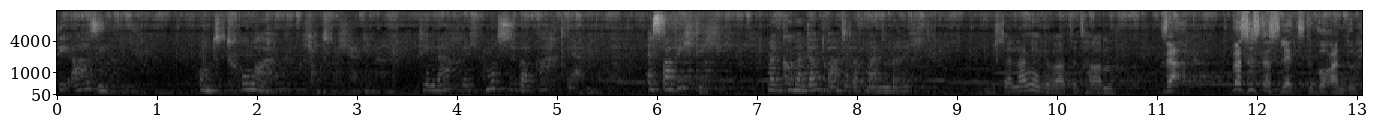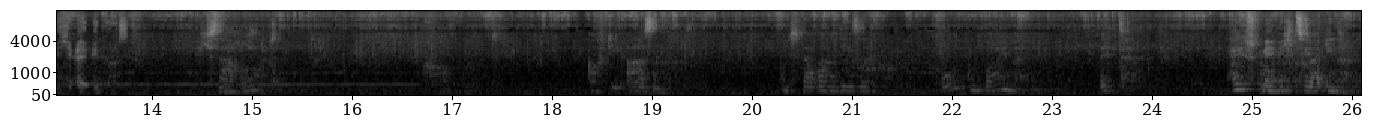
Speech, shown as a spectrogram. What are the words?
Die Asen und Thor. Ich muss mich erinnern. Die Nachricht muss überbracht werden. Es war wichtig. Mein Kommandant wartet auf meinen Bericht. Muss ja lange gewartet haben. Sag, was ist das Letzte, woran du dich erinnerst? Ich sah rot. Vor Wut. Auf die Asen. Und da waren diese roten Bäume. Bitte. Helft mir, mich zu erinnern.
